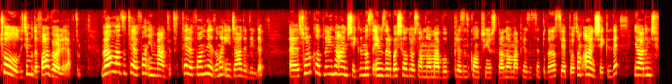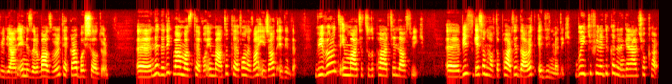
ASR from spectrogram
Çoğul olduğu için bu defa were'le yaptım. When was the telephone invented? Telefon ne zaman icat edildi? Ee, soru kalıpları yine aynı şekilde nasıl emizarı başa alıyorsam normal bu present continuous'ta, normal present simple'da nasıl yapıyorsam aynı şekilde yardımcı fiil yani emizarı, was tekrar başa alıyorum. Ee, ne dedik? When was the telephone invented? Telefon ne zaman icat edildi? We weren't invited to the party last week. Ee, biz geçen hafta partiye davet edilmedik. Bu iki fiile dikkat edin. Genelde çok kar-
